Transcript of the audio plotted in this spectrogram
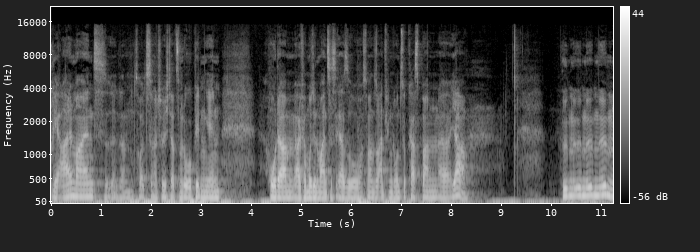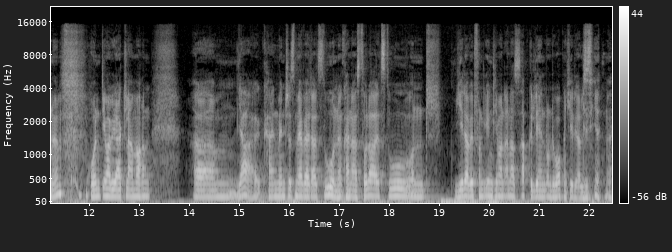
real meinst, dann sollst du natürlich da zum Logopäden gehen. Oder ich vermute, du meinst es eher so, dass man so anfängt rumzukaspern. Äh, ja, üben, üben, üben, üben, ne? Und immer wieder klar machen, ähm, ja, kein Mensch ist mehr wert als du, ne? Keiner ist toller als du und jeder wird von irgendjemand anders abgelehnt und überhaupt nicht idealisiert, ne?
